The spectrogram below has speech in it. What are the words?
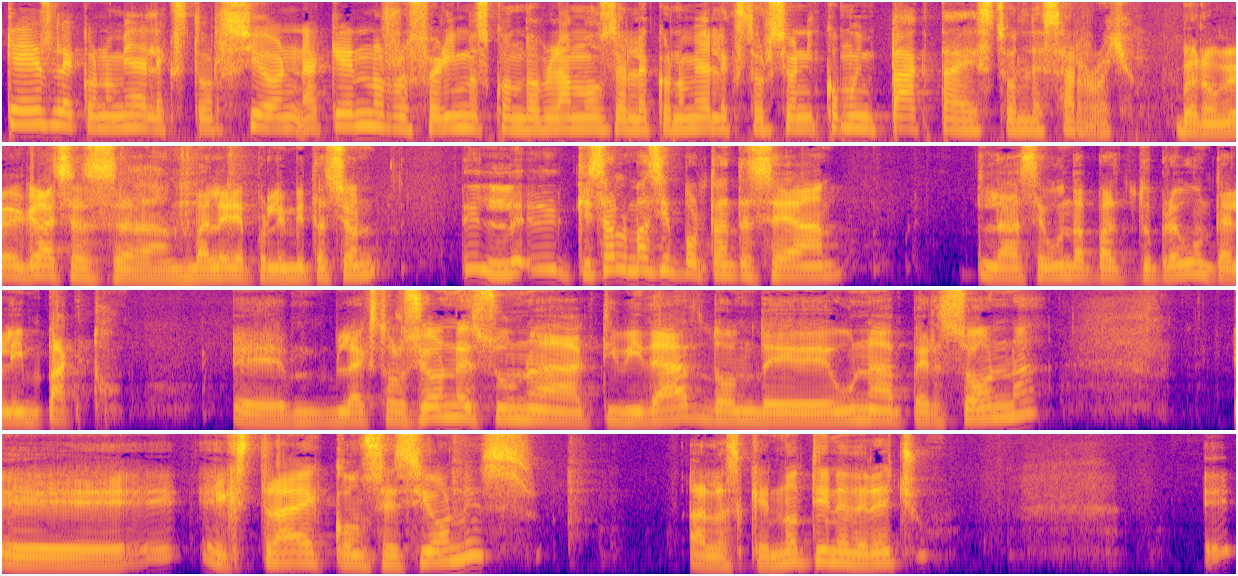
¿qué es la economía de la extorsión? ¿A qué nos referimos cuando hablamos de la economía de la extorsión y cómo impacta esto el desarrollo? Bueno, gracias uh, Valeria por la invitación. Quizá lo más importante sea la segunda parte de tu pregunta, el impacto. Eh, la extorsión es una actividad donde una persona eh, extrae concesiones a las que no tiene derecho eh,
